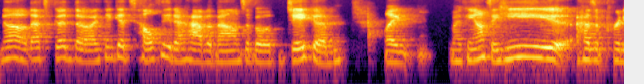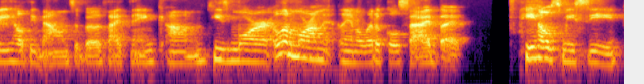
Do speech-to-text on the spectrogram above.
No, that's good though. I think it's healthy to have a balance of both. Jacob, like my fiance, he has a pretty healthy balance of both. I think um, he's more a little more on the analytical side, but he helps me see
